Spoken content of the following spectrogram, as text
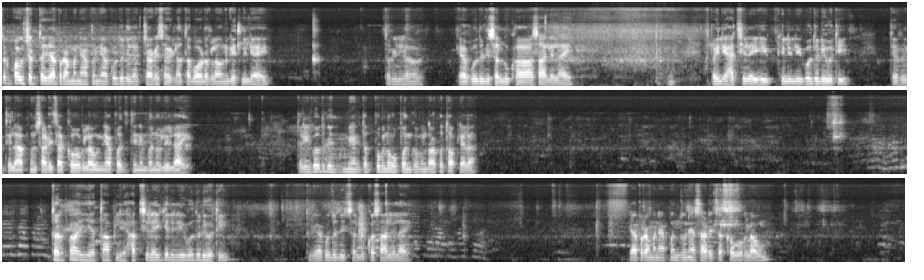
तर पाहू शकता याप्रमाणे आपण या गोदडीला चारही साईडला आता बॉर्डर लावून घेतलेली आहे. तर या या गोदडीचा लुक हा असा आलेला आहे. पहिली हातशिलाई ही केलेली गोदडी होती. तर त्याला आपण साडीचा कवर लावून या पद्धतीने बनवलेला आहे. तर ही गोदडी मी एकदा पूर्ण ओपन करून दाखवतो आपल्याला. तर पहा ही आता आपली हातशिलाई केलेली गोदडी होती. तर या गोदडीचा लुक कसा आलेला आहे. याप्रमाणे आपण जुन्या साडीचा कवर लावून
